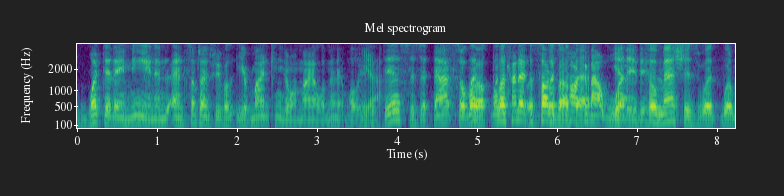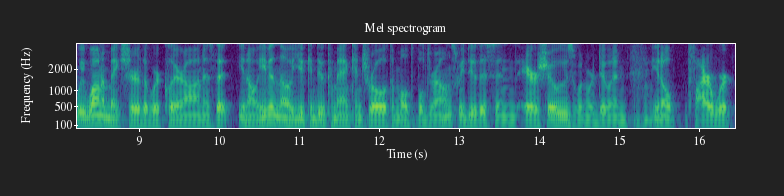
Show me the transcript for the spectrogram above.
what do they mean? And and sometimes people, your mind can go a mile a minute. Well, is Yeah. it this? Is it that? So let's Well, let's, kind of let's talk about that. about what Yeah. it is. So mesh is what what we want to make sure that we're clear on is that you know even though you can do command control to multiple drones, we do this in air shows when we're doing you know firework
